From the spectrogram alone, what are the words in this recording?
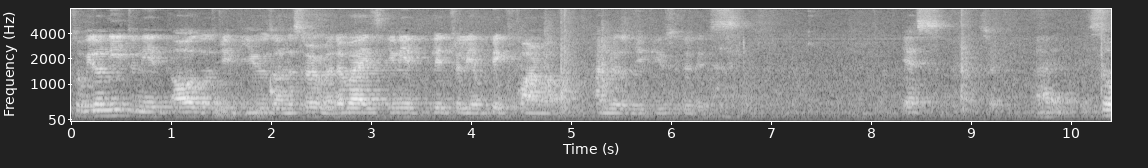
So we don't need to need all those GPUs on the server. Otherwise, you need literally a big farm of hundreds of GPUs to do this. Yes, sir. Uh, So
